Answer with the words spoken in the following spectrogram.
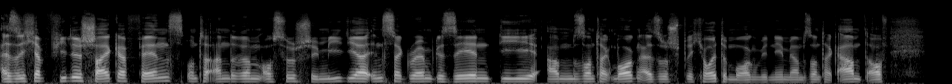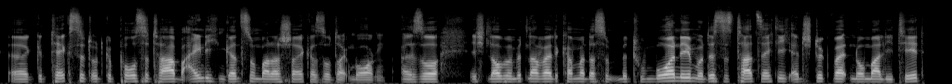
Also ich habe viele Schalker-Fans, unter anderem auf Social Media, Instagram gesehen, die am Sonntagmorgen, also sprich heute Morgen, wir nehmen ja am Sonntagabend auf, äh, getextet und gepostet haben, eigentlich ein ganz normaler Schalker Sonntagmorgen. Also ich glaube, mittlerweile kann man das mit Humor nehmen und es ist tatsächlich ein Stück weit Normalität.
